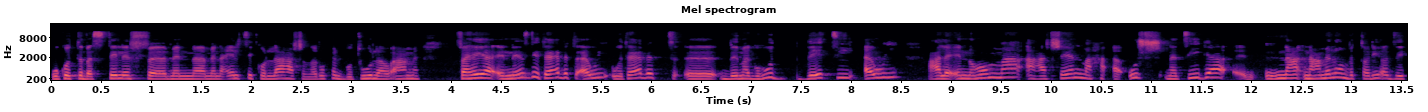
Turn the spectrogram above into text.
وكنت بستلف من من عيلتي كلها عشان أروح البطولة وأعمل. فهي الناس دي تعبت قوي وتعبت بمجهود ذاتي قوي على إن هم عشان ما حققوش نتيجة نعملهم بالطريقة دي.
